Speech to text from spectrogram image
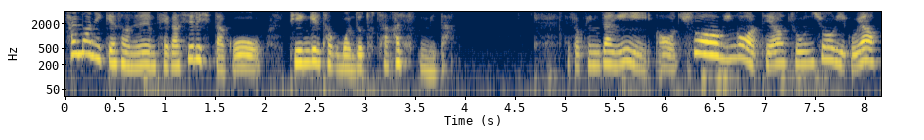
할머니께서는 배가 싫으시다고 비행기를 타고 먼저 도착하셨습니다. 그래서 굉장히 어, 추억인 것 같아요. 좋은 추억이고요.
